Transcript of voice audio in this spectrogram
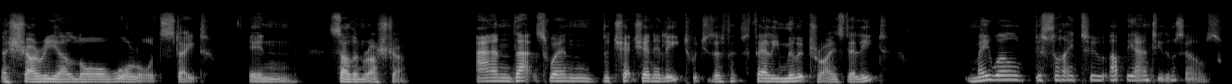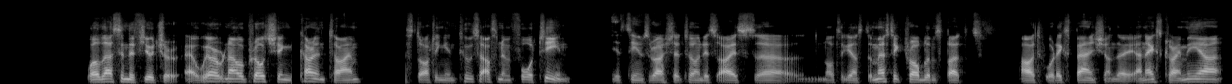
a Sharia law warlord state in southern Russia. And that's when the Chechen elite, which is a fairly militarized elite, may well decide to up the ante themselves. Well, that's in the future. Uh, we are now approaching current time, starting in 2014. It seems Russia turned its eyes uh, not against domestic problems, but outward expansion. They annexed Crimea.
